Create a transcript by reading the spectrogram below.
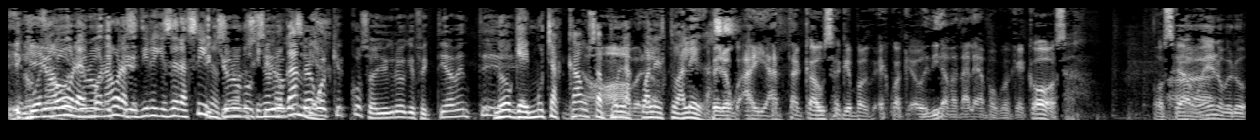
es en buena no- hora, en no- buena hora, que- si tiene que ser así, es no, yo no, no si no, considero no que sea cambia. cualquier cosa. Yo creo que efectivamente... No, que hay muchas causas No, por las pero- cuales tú alegas. Pero hay harta causa que por- es cualquier, hoy día patalea por cualquier cosa. O sea, Ah, bueno, pero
